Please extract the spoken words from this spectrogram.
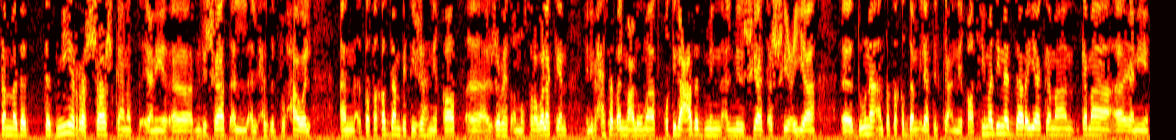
تم تدمير رشاش كانت يعني ميليشيات الحزب تحاول أن تتقدم باتجاه نقاط جبهة النصرة. ولكن يعني بحسب المعلومات قتل عدد من الميليشيات الشيعية دون أن تتقدم إلى تلك النقاط. في مدينة داريا كمان كما يعني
